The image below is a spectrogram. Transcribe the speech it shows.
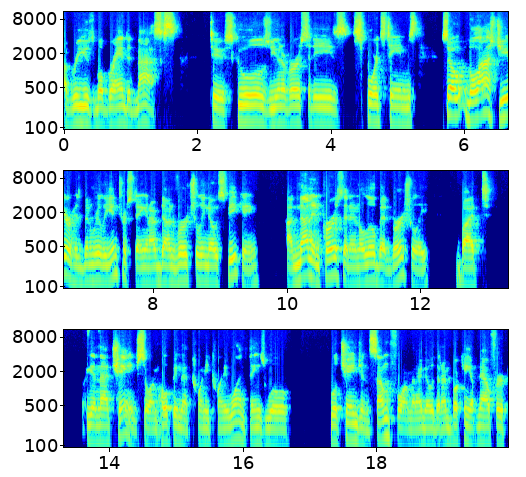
of reusable branded masks to schools, universities, sports teams. So the last year has been really interesting, and I've done virtually no speaking, uh, none in person, and a little bit virtually. But again, that changed. So I'm hoping that 2021 things will will change in some form. And I know that I'm booking up now for,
